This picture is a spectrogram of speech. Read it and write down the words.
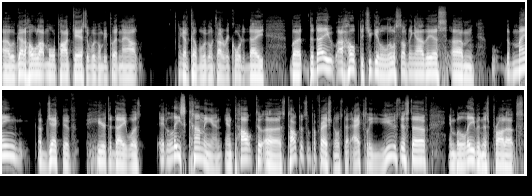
Uh, we've got a whole lot more podcasts that we're going to be putting out. I got a couple we're going to try to record today, but today I hope that you get a little something out of this. Um, the main objective here today was at least come in and talk to us, talk to some professionals that actually use this stuff and believe in this products.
